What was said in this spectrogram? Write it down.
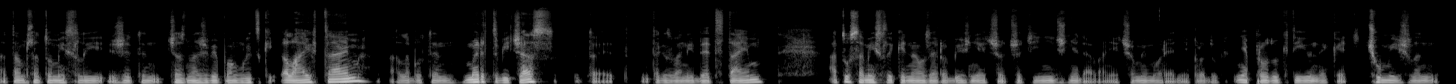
A tam sa to myslí, že ten čas na žive po anglicky lifetime, alebo ten mŕtvý čas, to je tzv. dead time. A tu sa myslí, keď naozaj robíš niečo, čo ti nič nedáva, niečo mimoriadne produk- neproduktívne, keď čumíš len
